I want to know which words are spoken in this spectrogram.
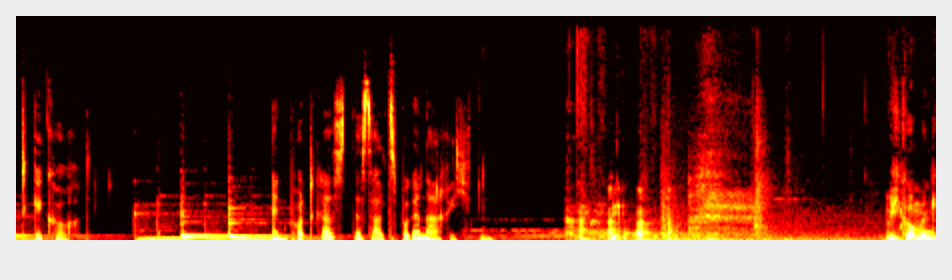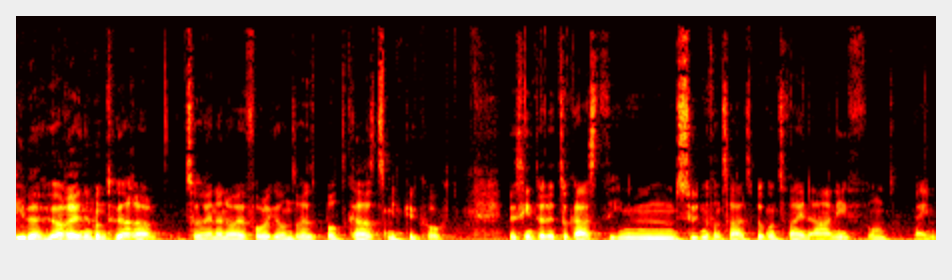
Mitgekocht. Ein Podcast der Salzburger Nachrichten. Willkommen, liebe Hörerinnen und Hörer, zu einer neuen Folge unseres Podcasts Mitgekocht. Wir sind heute zu Gast im Süden von Salzburg und zwar in Anif und beim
